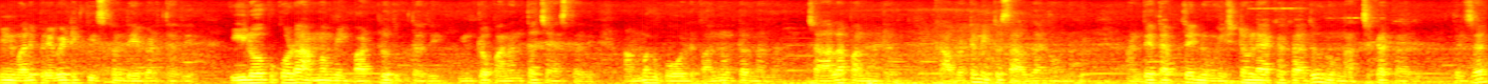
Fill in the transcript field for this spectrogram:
నేను మళ్ళీ ప్రైవేట్కి తీసుకొని దేపెడుతుంది ఈలోపు కూడా అమ్మ మీ బట్టలు ఉతుకుతుంది ఇంట్లో పని అంతా చేస్తుంది. అమ్మకు బోల్డ్ పని ఉంటుంది అన్న చాలా పని ఉంటుంది కాబట్టి నీతో సరదాగా ఉండదు అంతే తప్పితే నువ్వు ఇష్టం లేక కాదు నువ్వు నచ్చక కాదు. తెలుసా?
